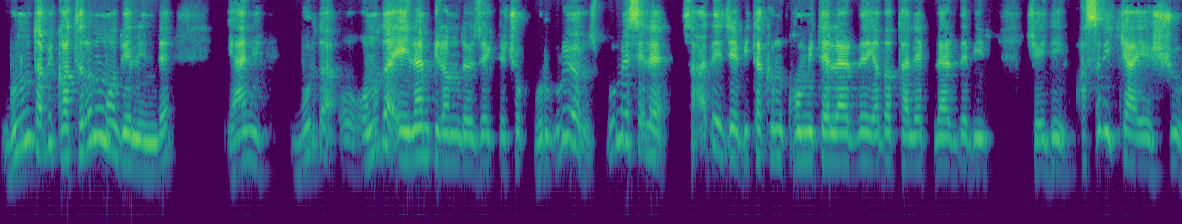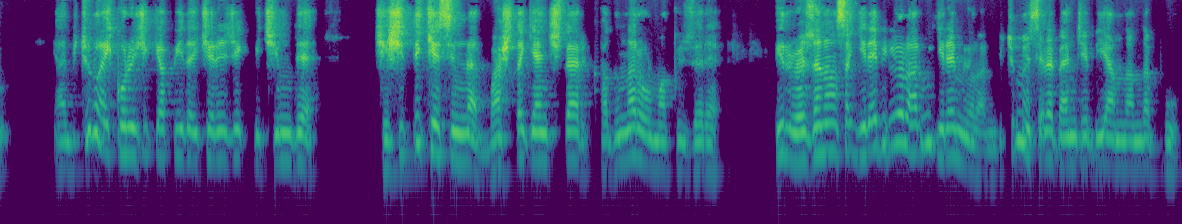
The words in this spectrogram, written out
bunun tabii katılım modelinde yani burada onu da eylem planında özellikle çok vurguluyoruz. Bu mesele sadece bir takım komitelerde ya da taleplerde bir şey değil. Asıl hikaye şu. Yani bütün o ekolojik yapıyı da içerecek biçimde çeşitli kesimler, başta gençler, kadınlar olmak üzere bir rezonansa girebiliyorlar mı, giremiyorlar mı? Bütün mesele bence bir yandan da bu.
